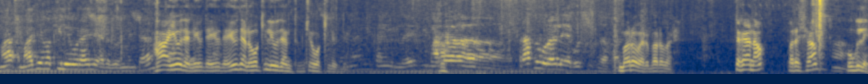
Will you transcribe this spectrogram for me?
मा- माझे वकील येऊ राहिले आता दोन मिनिटं. हा येऊ द्या ना, येऊ द्या येऊ द्या येऊ द्या ना वकील येऊ द्या ना तुमचे वकील येऊ द्या. सांगितलंय की मला त्रास होऊ राहिला या गोष्टीचा. बरोबर बरोबर. तर काय नाव? परशुराम उगले.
